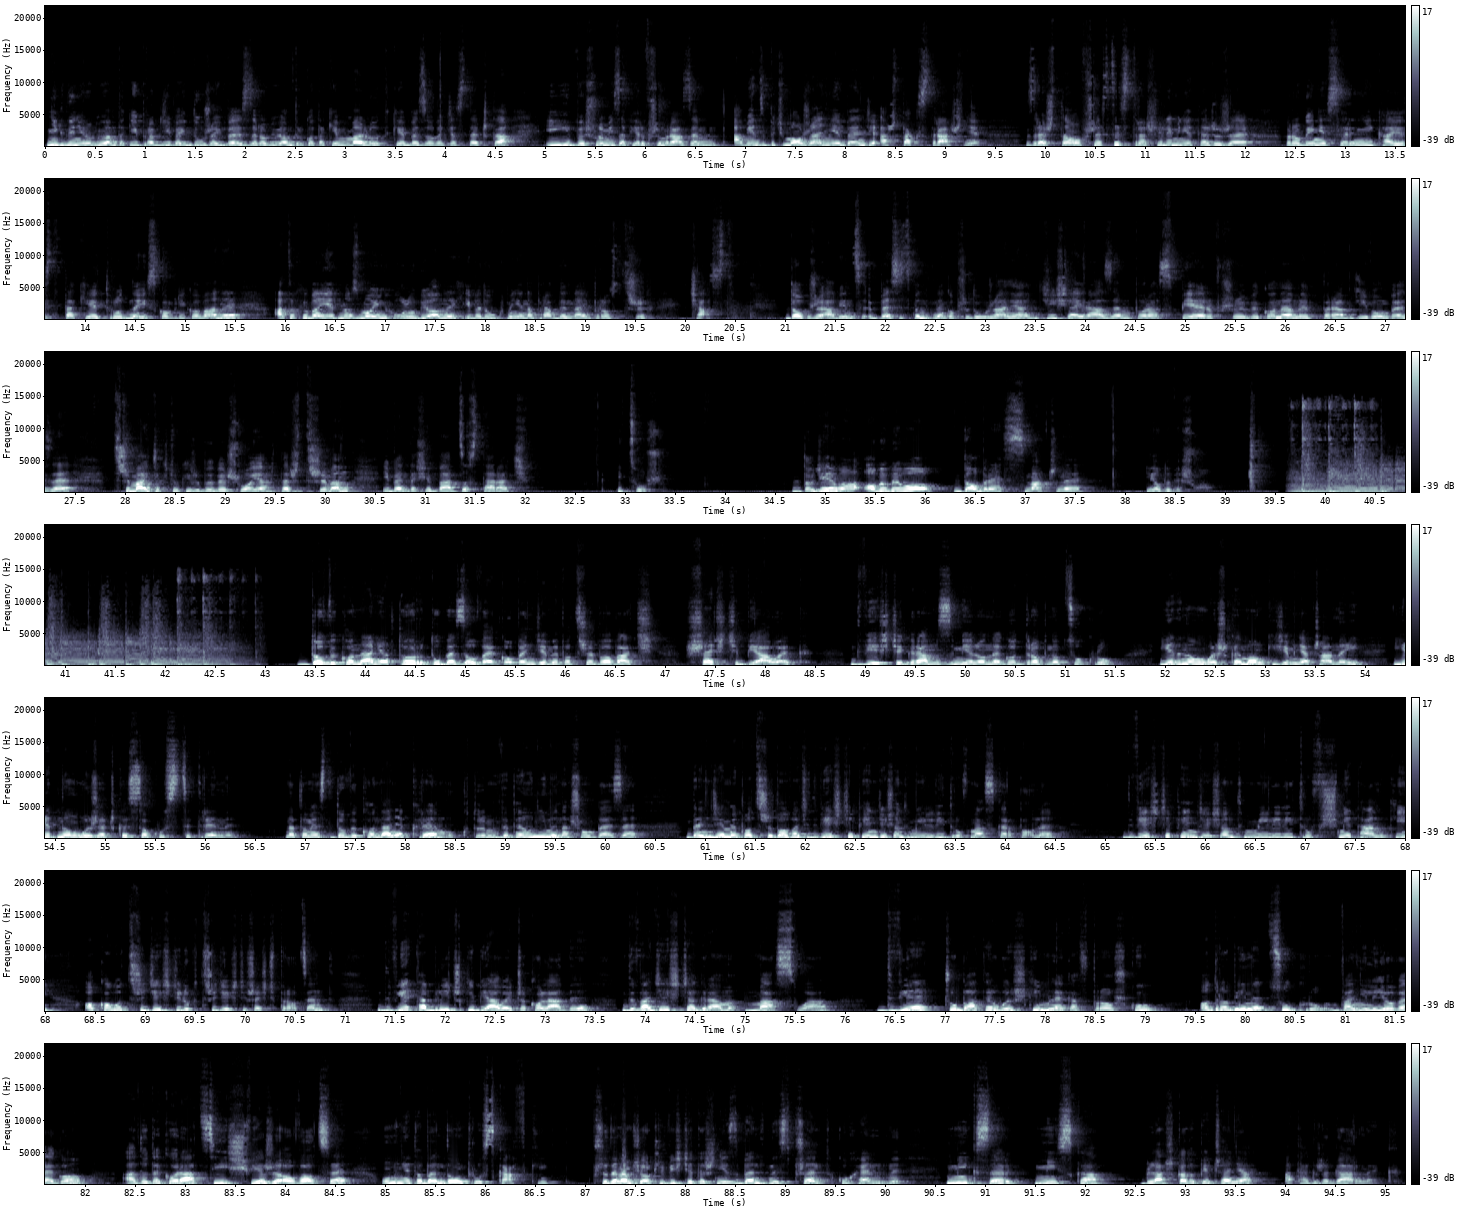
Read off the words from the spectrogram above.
Nigdy nie robiłam takiej prawdziwej, dużej bezy, robiłam tylko takie malutkie, bezowe ciasteczka i wyszły mi za pierwszym razem, a więc być może nie będzie aż tak strasznie. Zresztą wszyscy straszyli mnie też, że robienie sernika jest takie trudne i skomplikowane, a to chyba jedno z moich ulubionych i według mnie naprawdę najprostszych ciast. Dobrze, a więc bez zbędnego przedłużania, dzisiaj razem po raz pierwszy wykonamy prawdziwą bezę. Trzymajcie kciuki, żeby wyszło, ja też trzymam i będę się bardzo starać. I cóż, do dzieła, oby było dobre, smaczne i oby wyszło. Do wykonania tortu bezowego będziemy potrzebować 6 białek, 200 g zmielonego drobno cukru, jedną łyżkę mąki ziemniaczanej, jedną łyżeczkę soku z cytryny. Natomiast do wykonania kremu, którym wypełnimy naszą bezę, będziemy potrzebować 250 ml mascarpone, 250 ml śmietanki, około 30 lub 36%, dwie tabliczki białej czekolady, 20 g masła, dwie czubate łyżki mleka w proszku, odrobinę cukru waniliowego, a do dekoracji świeże owoce, u mnie to będą truskawki. Przyda nam się oczywiście też niezbędny sprzęt kuchenny, mikser, miska, blaszka do pieczenia, a także garnek.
